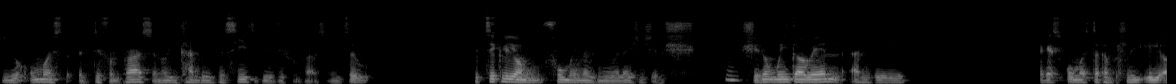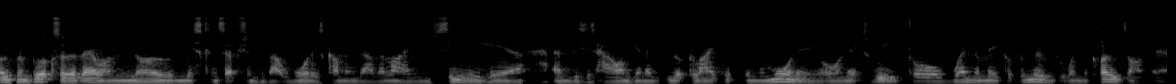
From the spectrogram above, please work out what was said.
You're almost a different person, or you can be perceived to be a different person. So, particularly on forming those new relationships, sh- Mm. shouldn't we go in and be I guess almost a completely open book so that there are no misconceptions about what is coming down the line. You see me here, and this is how I'm going to look like in the morning or next week or when the makeup's removed or when the clothes aren't there.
